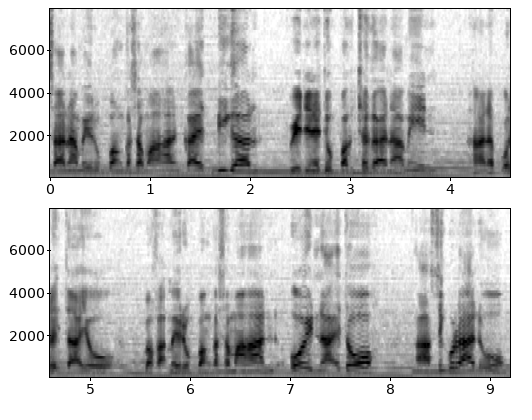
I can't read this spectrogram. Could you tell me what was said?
Sana mayroon pang kasamahan kahit bigan. Pwede na itong pagtsagaan namin. Hanap ulit tayo. Baka mayroon pang kasamahan. Oy, na ito. Ah, sigurado.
